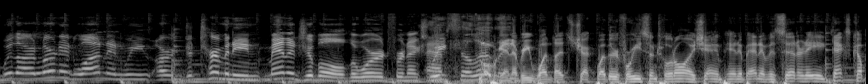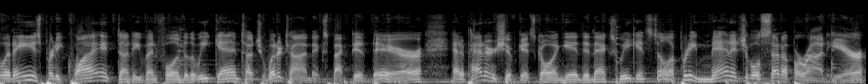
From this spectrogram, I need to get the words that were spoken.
with our learned one, and we are determining manageable the word for next week. Hello again, everyone. Let's check weather for East Central Illinois, Champaign, and Benefit Saturday. Next couple of days, pretty quiet, not eventful into the weekend. Touch of wintertime expected there. And a pattern shift gets going into next week. It's still a pretty manageable setup around here.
